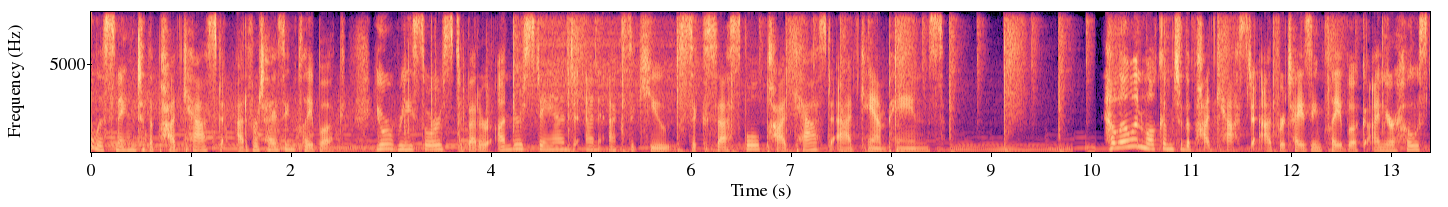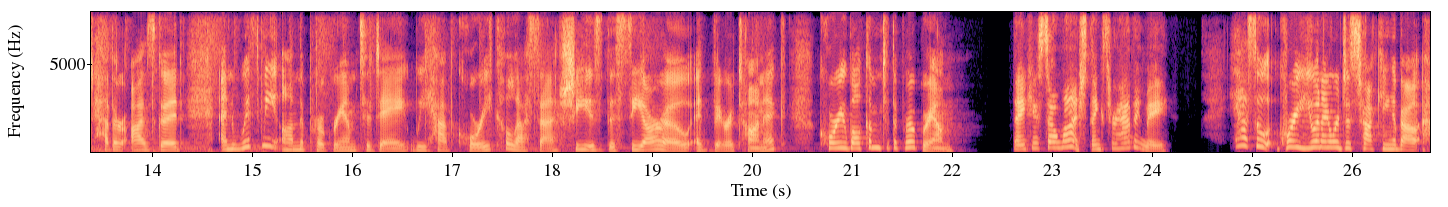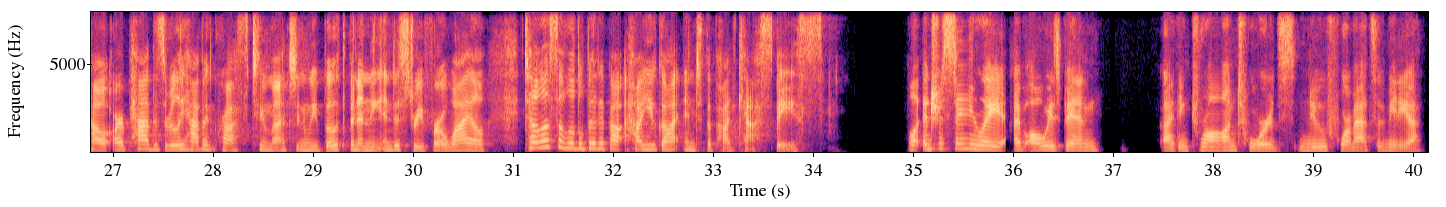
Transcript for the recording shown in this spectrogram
You're listening to the podcast Advertising Playbook, your resource to better understand and execute successful podcast ad campaigns. Hello and welcome to the podcast Advertising Playbook. I'm your host, Heather Osgood. And with me on the program today, we have Corey Kolesa. She is the CRO at Veritonic. Corey, welcome to the program. Thank you so much. Thanks for having me. Yeah. So, Corey, you and I were just talking about how our paths really haven't crossed too much, and we've both been in the industry for a while. Tell us a little bit about how you got into the podcast space. Well, interestingly, I've always been, I think, drawn towards new formats of media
